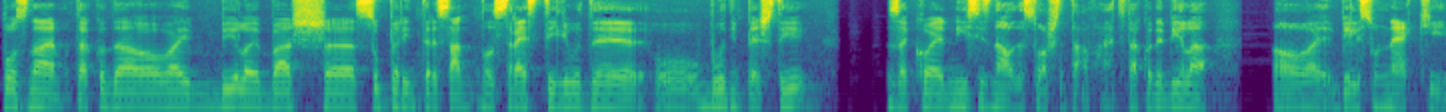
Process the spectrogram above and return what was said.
poznajemo, tako da ovaj bilo je baš uh, super interesantno sresti ljude u Budimpešti za koje nisi znao da su uopšte tamo. Eto, tako da je bila ovaj, bili su neki,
